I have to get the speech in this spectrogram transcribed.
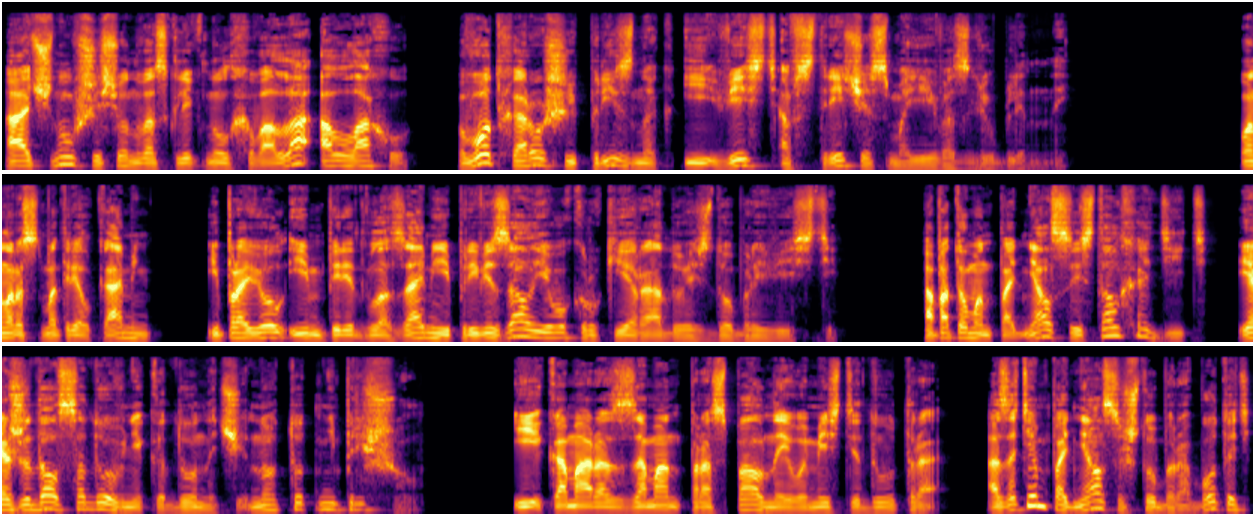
а очнувшись, он воскликнул «Хвала Аллаху! Вот хороший признак и весть о встрече с моей возлюбленной». Он рассмотрел камень и провел им перед глазами и привязал его к руке, радуясь доброй вести. А потом он поднялся и стал ходить, и ожидал садовника до ночи, но тот не пришел. И Камар Заман проспал на его месте до утра, а затем поднялся, чтобы работать,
